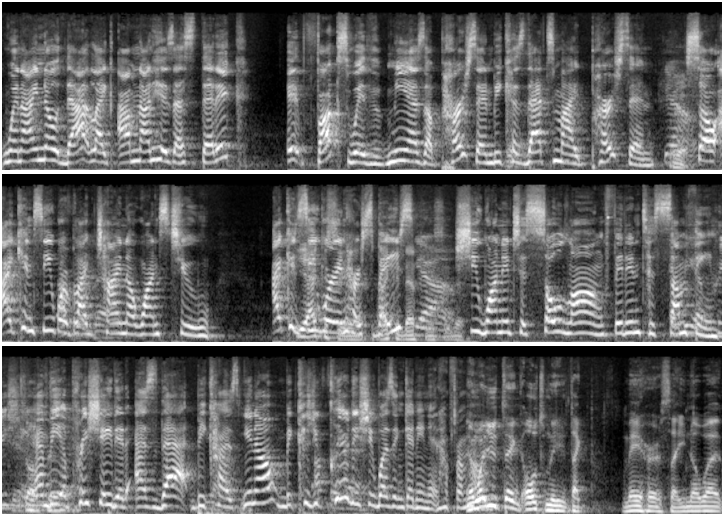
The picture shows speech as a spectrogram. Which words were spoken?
when I know that like I'm not his aesthetic, it fucks with me as a person because that's my person. Yeah. So I can see where I feel Black that. China wants to. I could Yeah, I see can where see in that. her I space Yeah. she wanted to so long fit into something appreciated. and be appreciated as that because you know because you clearly that. she wasn't getting it from And home. what do you think ultimately like made her say, you know what,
